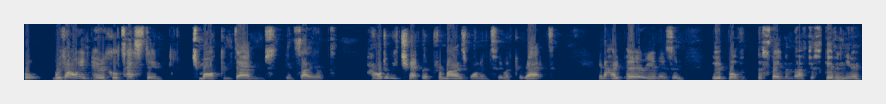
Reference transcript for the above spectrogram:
But without empirical testing, which Morgue condemns in science, how do we check that premise 1 and 2 are correct? In Hyperianism, the above the statement that I've just given you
